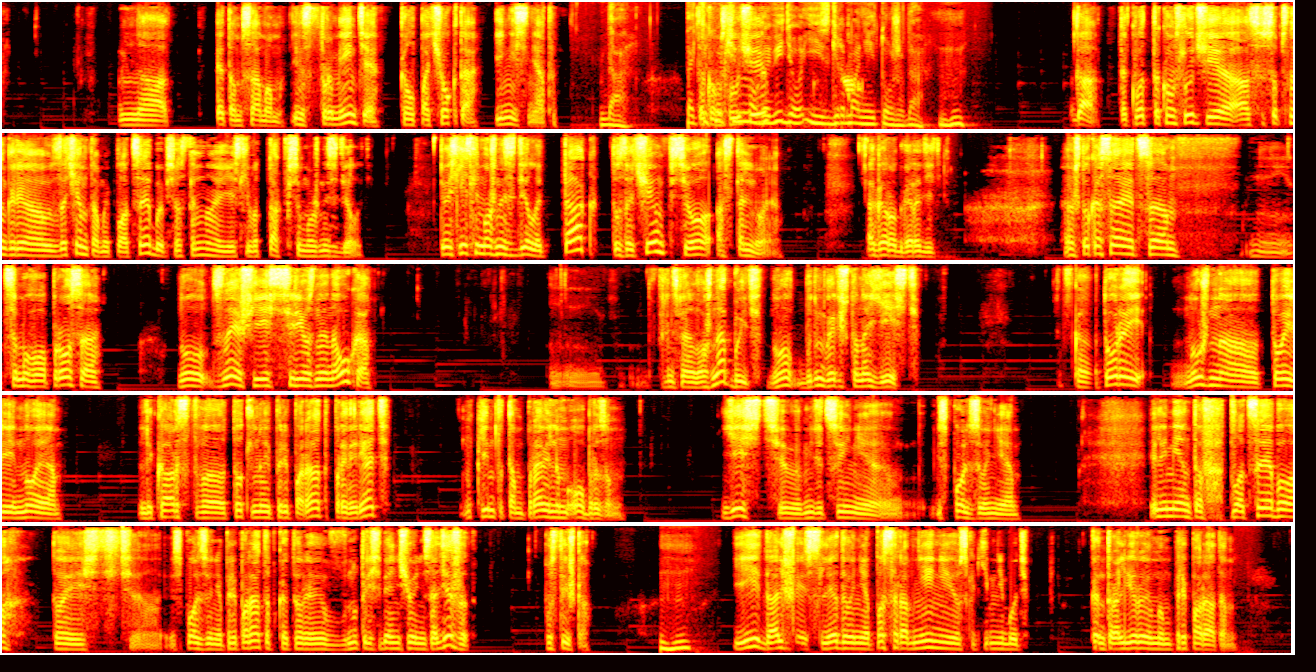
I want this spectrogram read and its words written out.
на этом самом инструменте колпачок-то и не снят. Да, Таких в таком очень случае... много видео и из Германии тоже, да. Угу. Да, так вот в таком случае, а, собственно говоря, зачем там и плацебо, и все остальное, если вот так все можно сделать? То есть, если можно сделать так, то зачем все остальное? Огород городить. А что касается самого вопроса, ну, знаешь, есть серьезная наука. В принципе, она должна быть, но будем говорить, что она есть в которой нужно то или иное лекарство, тот или иной препарат проверять ну, каким-то там правильным образом. Есть в медицине использование элементов плацебо, то есть э, использование препаратов, которые внутри себя ничего не содержат, пустышка. Угу. И дальше исследование по сравнению с каким-нибудь контролируемым препаратом.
